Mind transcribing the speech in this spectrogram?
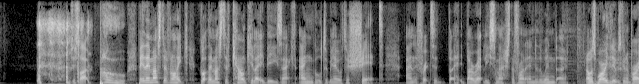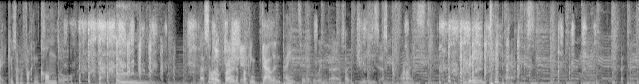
I'm just like poo but they must have like got they must have calculated the exact angle to be able to shit and for it to di- directly smash the front end of the window I was worried that it was going to break. It was like a fucking condor. Like, boom! Like someone throwing a fucking gallon paint in at the window. It's like, Jesus Christ. I've been eating Tipp-Ex.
